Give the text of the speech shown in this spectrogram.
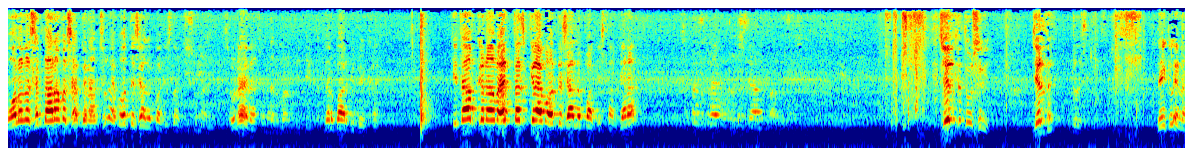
مولانا سردار احمد صاحب کا نام سنا ہے؟ بہت سے پاکستان سنا ہے۔ سنا ہے نا؟ دربار بھی دیکھا ہے۔ کتاب کا نام ہے تذکرہ محدث اعظم پاکستان۔ کیا نا جلد دوسری، جلد؟ دیکھ لینا۔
